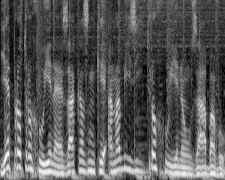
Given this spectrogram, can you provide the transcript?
Je pro trochu jiné zákazníky a nabízí trochu jinou zábavu.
